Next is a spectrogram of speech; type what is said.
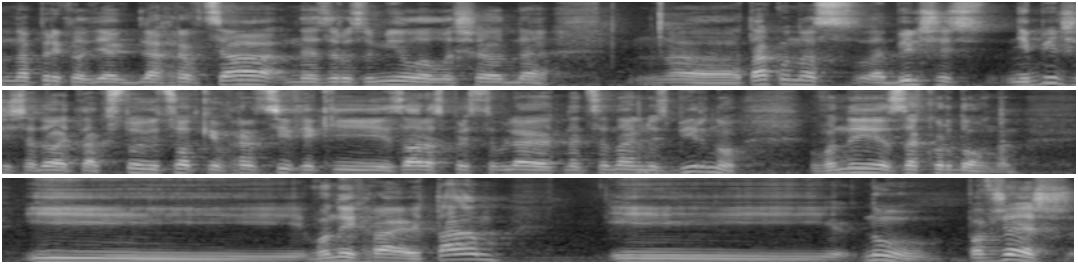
наприклад, як для гравця, не зрозуміло лише одне. Е, Так, у нас більшість, не більшість, а давайте так, 100% гравців, які зараз представляють національну збірну, вони за кордоном. І вони грають там. І ну, вже ж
